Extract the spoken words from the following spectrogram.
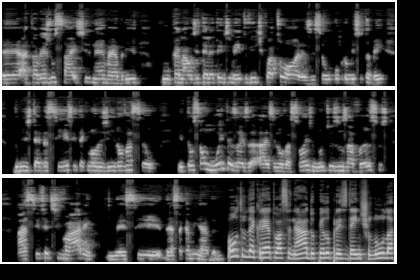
é, através do site, né, vai abrir o canal de teleatendimento 24 horas. Isso é um compromisso também do Ministério da Ciência, Tecnologia e Inovação. Então, são muitas as, as inovações, muitos os avanços a se efetivarem nesse, nessa caminhada. Outro decreto assinado pelo presidente Lula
